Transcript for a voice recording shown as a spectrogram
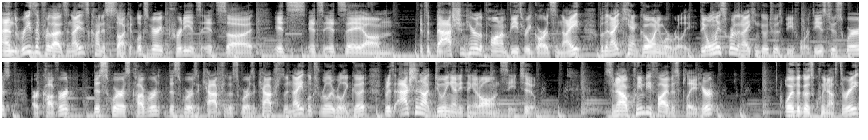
and the reason for that is the knight is kind of stuck. It looks very pretty. It's it's uh it's it's it's a um it's a bastion here the pawn on b3 guards the knight but the knight can't go anywhere really. The only square the knight can go to is b4 these two squares are covered. This square is covered. This square is a capture. This square is a capture. So the knight looks really really good but it's actually not doing anything at all on c2 so now queen b5 is played here. Euwe goes queen f3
